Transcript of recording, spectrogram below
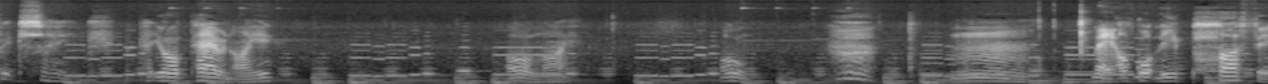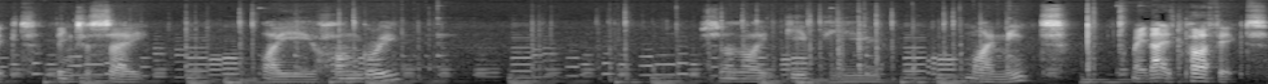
Frick's sake. You're a parent, are you? Oh my. Oh. Mmm. Mate, I've got the perfect thing to say. Are you hungry? Shall I give you my meat? Mate, that is perfect.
